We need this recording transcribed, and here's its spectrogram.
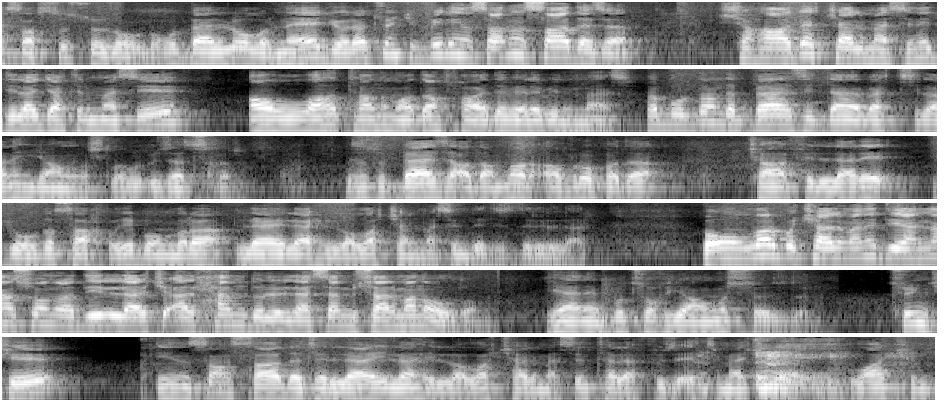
əsassız söz olduğu bəlli olur. Nəyə görə? Çünki bir insanın sadəcə şəhadət kəlməsini dilə gətirməsi Allahı tanımadan fayda verə bilməz. Və buradan da bəzi dəvətçilərin yanlışlığı üzə çıxır. Məsələn, bəzi adamlar Avropada kafirləri yolda saxlayıb onlara la ilahe illallah kəlməsini dedizdirirlər. Və onlar bu kəlməni deyəndən sonra deyirlər ki, əlhəmdülillah, sən müsəlman oldun. Yəni, bu çox yanlış sözdür. Çünki insan sadəcə la ilahe illallah kəlməsini tələffüz etməklə, lakin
